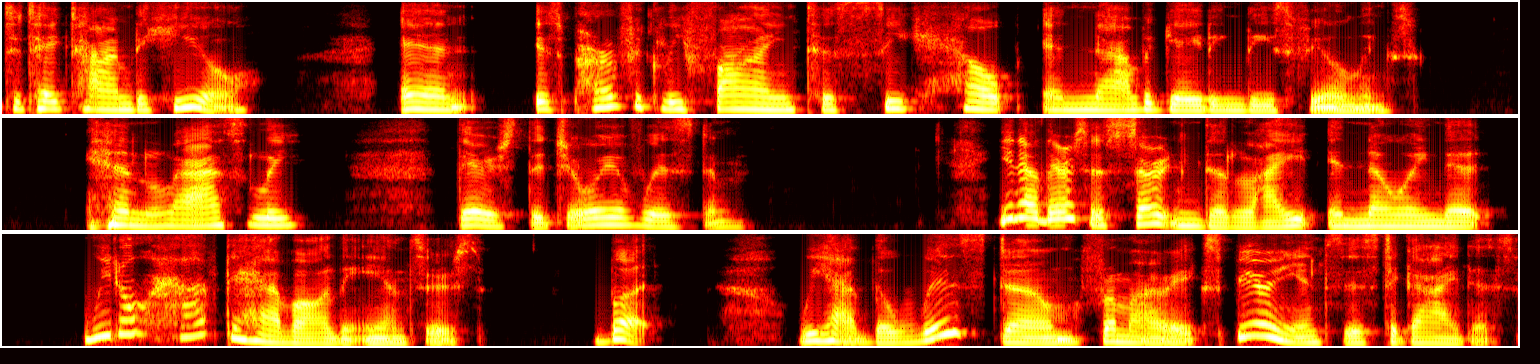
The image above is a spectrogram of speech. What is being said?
to take time to heal. And it's perfectly fine to seek help in navigating these feelings. And lastly, there's the joy of wisdom. You know, there's a certain delight in knowing that we don't have to have all the answers, but we have the wisdom from our experiences to guide us.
